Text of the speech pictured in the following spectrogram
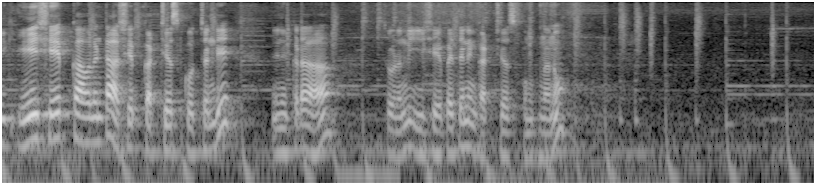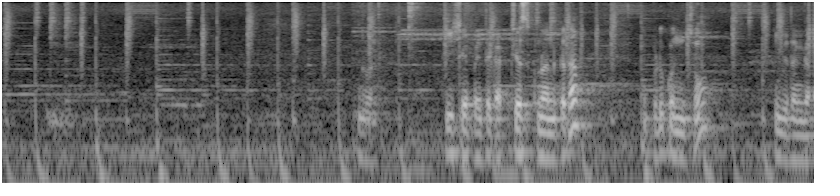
మీకు ఏ షేప్ కావాలంటే ఆ షేప్ కట్ చేసుకోవచ్చండి. నేను ఇక్కడ చూడండి ఈ షేప్ అయితే నేను కట్ చేసుకుంటున్నాను. ఈ షేప్ అయితే కట్ చేసుకున్నాను కదా. ఇప్పుడు కొంచెం ఈ విధంగా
